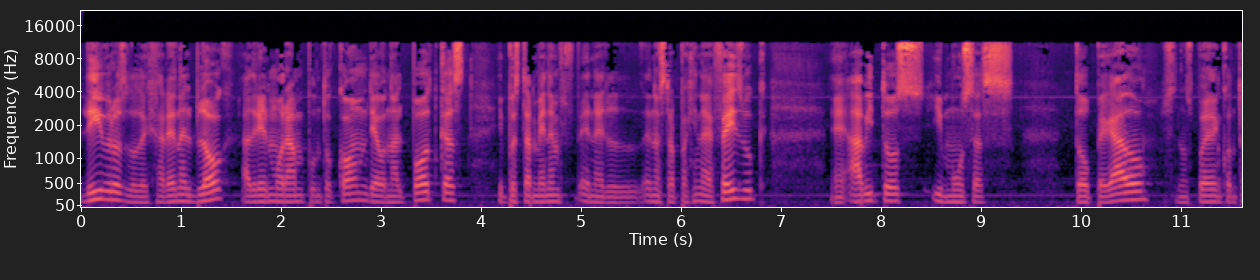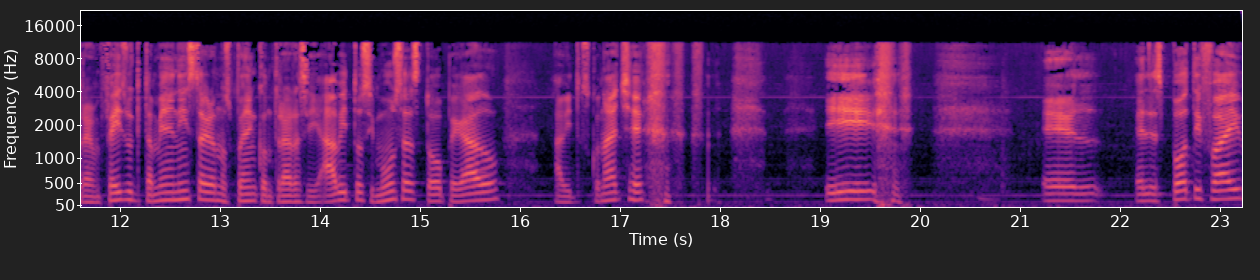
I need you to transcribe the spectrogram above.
libros, lo dejaré en el blog adrielmoran.com, diagonal podcast, y pues también en, el, en nuestra página de Facebook, eh, Hábitos y Musas, todo pegado, nos pueden encontrar en Facebook y también en Instagram nos pueden encontrar así, Hábitos y Musas, todo pegado, Hábitos con H, y el, el Spotify,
